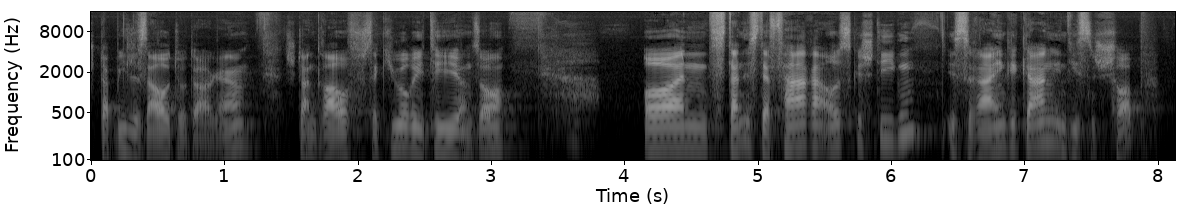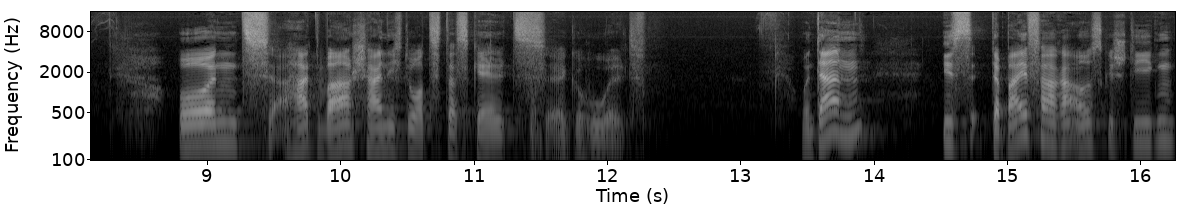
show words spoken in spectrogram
stabiles Auto da. Gell? Stand drauf Security und so. Und dann ist der Fahrer ausgestiegen, ist reingegangen in diesen Shop und hat wahrscheinlich dort das Geld äh, geholt. Und dann ist der Beifahrer ausgestiegen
